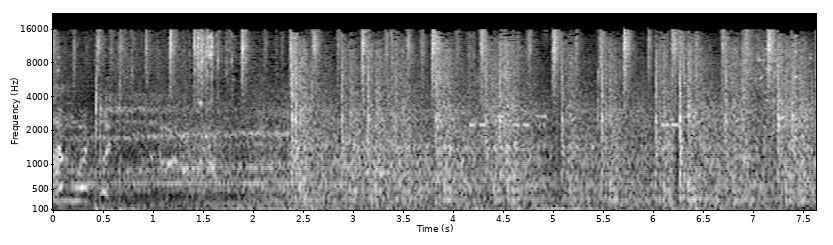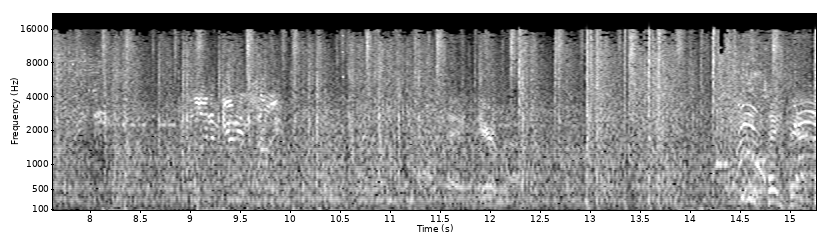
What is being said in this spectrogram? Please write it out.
I'm worthless. I'm tagging everybody. Take down.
